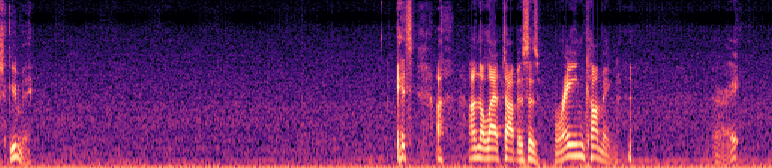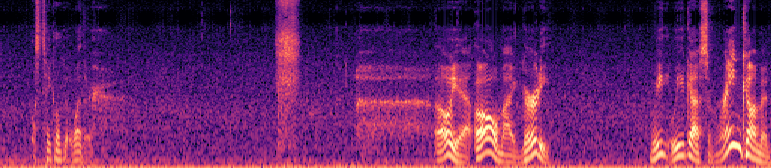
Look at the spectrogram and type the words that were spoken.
Excuse me. It's uh, on the laptop. It says rain coming. All right, let's take a look at weather. Oh yeah. Oh my Gertie. We we got some rain coming.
